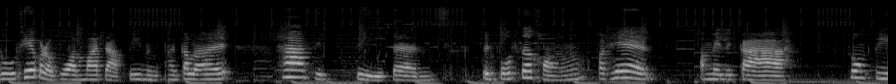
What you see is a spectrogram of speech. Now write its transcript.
ดูเทพประพรมาจากปี 1954 แต่เป็นโปสเตอร์ของประเทศอเมริกา ช่วงปี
